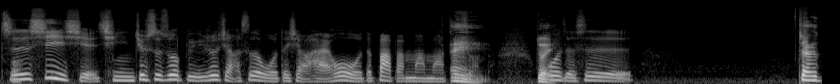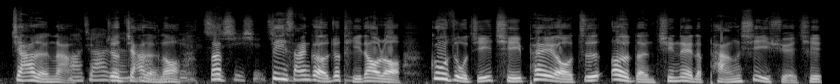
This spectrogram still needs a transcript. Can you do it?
直系血亲就是说，比如说假设我的小孩或我的爸爸妈妈这种，对，或者是。家家人呐、啊，就家人哦。那第三个就提到了雇主及其配偶之二等亲内的旁系血亲，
